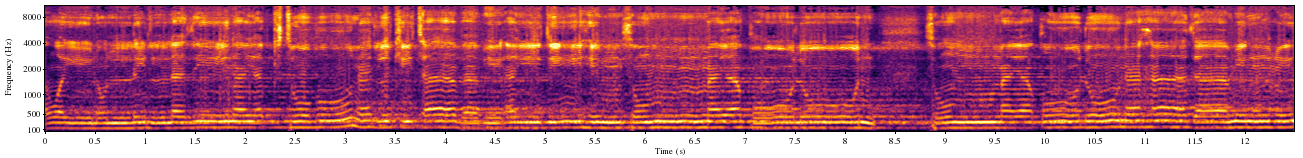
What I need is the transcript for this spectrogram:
فويل للذين يكتبون الكتاب بأيديهم ثم يقولون ثم يقولون هذا من عند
